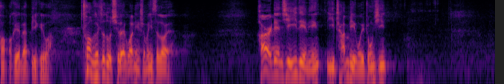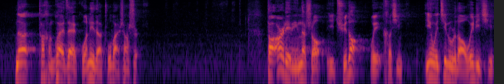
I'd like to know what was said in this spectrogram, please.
好，OK，来笔给我。创客制度取代管理什么意思？各位，海尔电器1.0以产品为中心，那它很快在国内的主板上市。到2.0的时候，以渠道为核心，因为进入到微利期，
